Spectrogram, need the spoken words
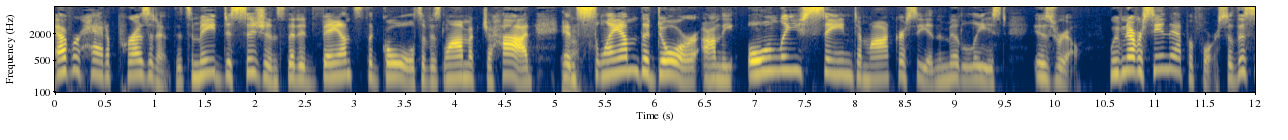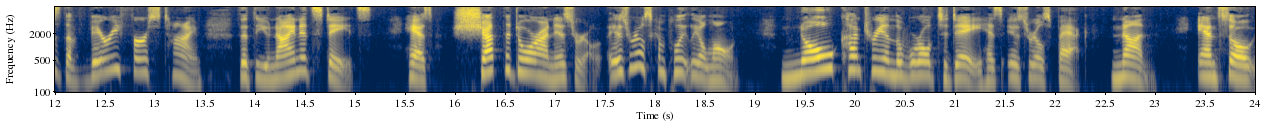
ever had a president that's made decisions that advance the goals of Islamic Jihad and slam the door on the only sane democracy in the Middle East, Israel? We've never seen that before. So, this is the very first time that the United States has shut the door on Israel. Israel's completely alone. No country in the world today has Israel's back. None. And so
